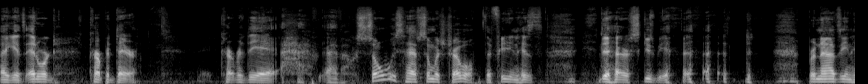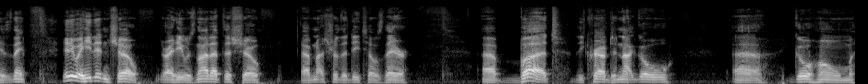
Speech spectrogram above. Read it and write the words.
against Edward Carpentier. Carpentier, I always have so much trouble defeating his, excuse me, pronouncing his name. Anyway, he didn't show, right? He was not at this show. I'm not sure the details there. Uh, but the crowd did not go uh, go home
